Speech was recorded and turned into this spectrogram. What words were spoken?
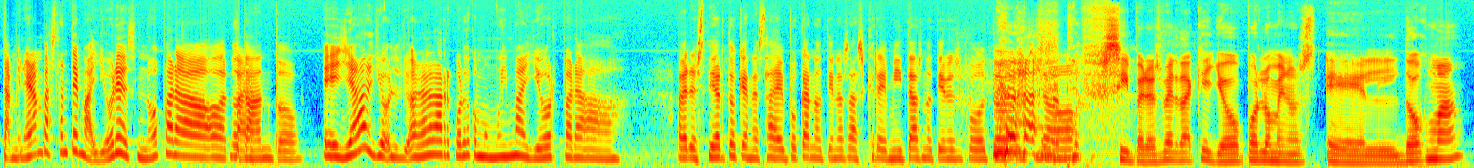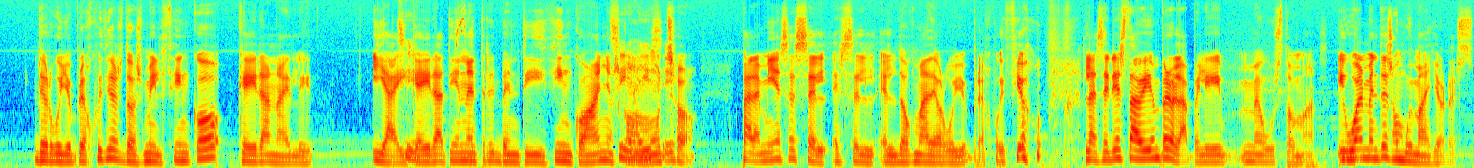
también eran bastante mayores, ¿no? Para, No para- tanto. Ella, yo ahora la recuerdo como muy mayor para... A ver, es cierto que en esa época no tienes las cremitas, no tienes fotos, no. Sí, pero es verdad que yo, por lo menos, el dogma de Orgullo y Prejuicio es 2005, Keira Knightley. Y ahí Sí, Keira tiene tre- 25 años, Sí, como mucho. Para mí ese es, el, es el, el dogma de Orgullo y Prejuicio. La serie está bien, pero la peli me gustó más. Igualmente son muy mayores.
